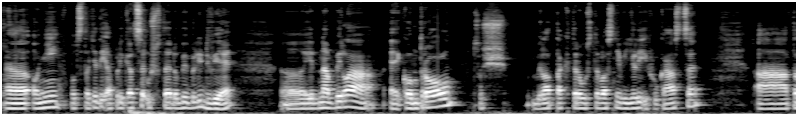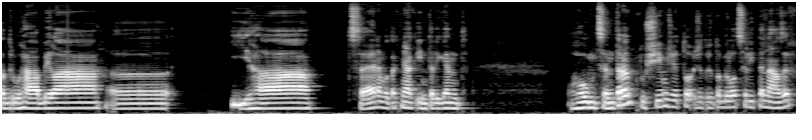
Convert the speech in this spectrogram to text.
Uh, oni v podstatě ty aplikace už v té době byly dvě. Uh, jedna byla e-control, což byla ta, kterou jste vlastně viděli i v ukázce. A ta druhá byla uh, IHC, nebo tak nějak Intelligent Home Center, tuším, že to, že to, že to bylo celý ten název.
